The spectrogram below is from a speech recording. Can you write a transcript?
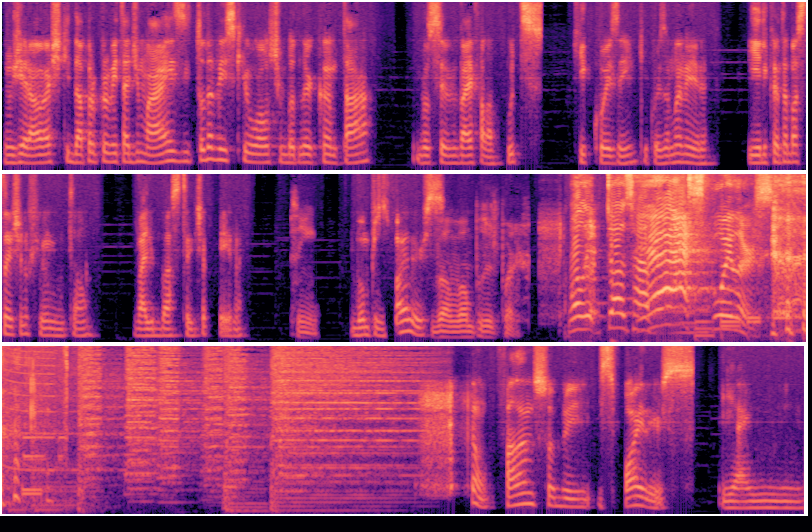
no geral eu acho que dá pra aproveitar demais e toda vez que o Austin Butler cantar, você vai falar, putz, que coisa, hein? Que coisa maneira. E ele canta bastante no filme, então vale bastante a pena. Sim. Vamos pros spoilers? Vamos, vamos pros spoilers. Well, it does have. Ah, spoilers! Então, falando sobre spoilers, e aí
